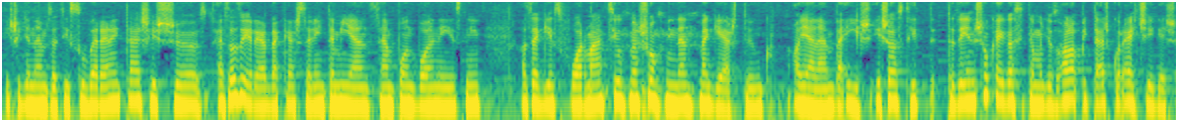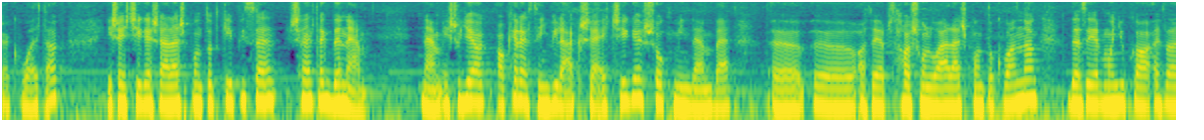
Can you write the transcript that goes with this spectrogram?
és ugye a nemzeti szuverenitás, és ez azért érdekes szerintem ilyen szempontból nézni az egész formációt, mert sok mindent megértünk a jelenbe is. És azt hitt, tehát én sokáig azt hittem, hogy az alapításkor egységesek voltak, és egységes álláspontot képviseltek, de nem. Nem, és ugye a, keresztény világ se egységes, sok ö, azért hasonló álláspontok vannak, de azért mondjuk a, ez a,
